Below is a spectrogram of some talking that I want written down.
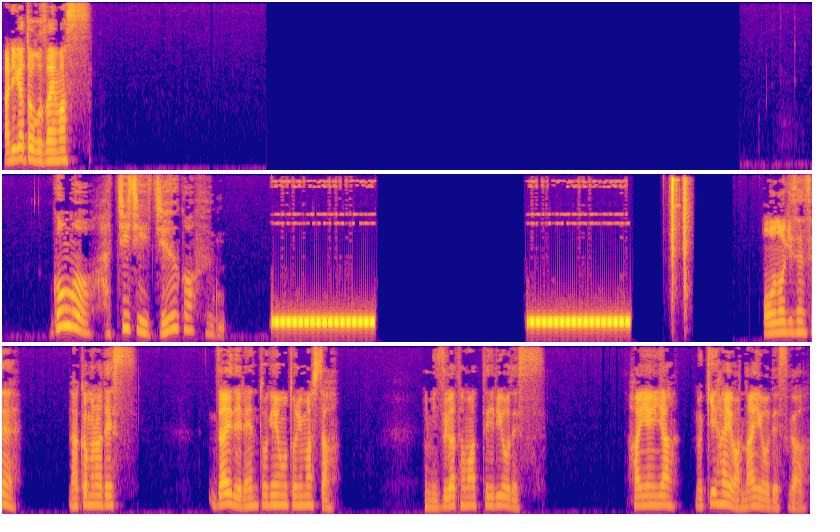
ありがとうございます。午後8時15分。大野木先生、中村です。財でレントゲンを取りました。水が溜まっているようです。肺炎や無気配はないようですが、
